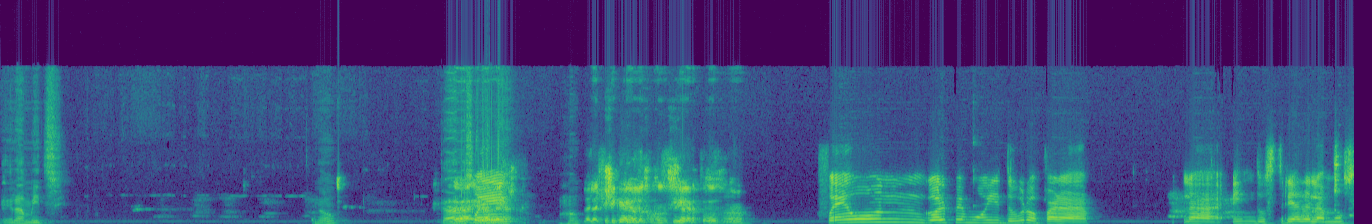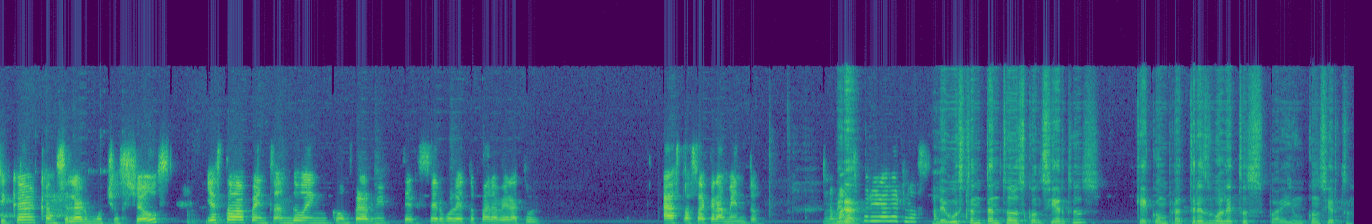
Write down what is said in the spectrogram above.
era Mitzi. ¿no? Cada la, chica de los conciertos, ¿no? Fue un golpe muy duro para la industria de la música, cancelar muchos shows. Ya estaba pensando en comprar mi tercer boleto para ver a Tool. Hasta Sacramento. Nomás Mira. para ir a verlos. Le gustan tanto los conciertos que compra tres boletos para ir a un concierto.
